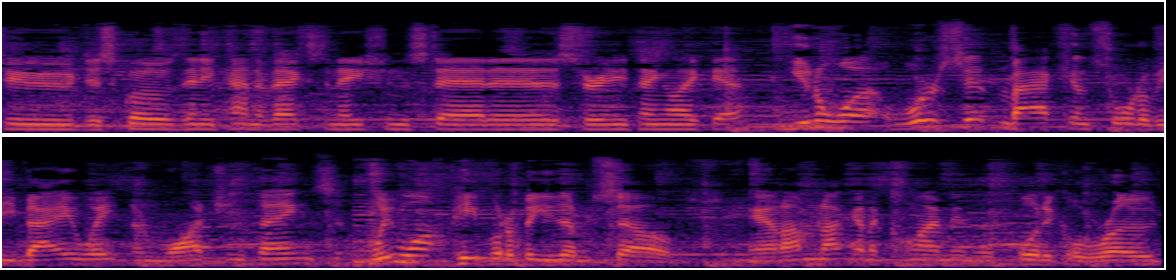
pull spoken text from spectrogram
to disclose any kind of vaccination status or anything like that? You know what? We're sitting back and sort of evaluating and watching things. We want people to be themselves, and I'm not going to climb in the political road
